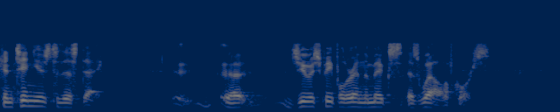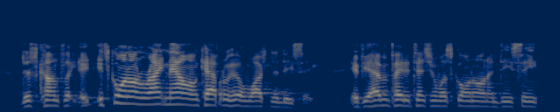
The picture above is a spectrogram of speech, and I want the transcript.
continues to this day. Uh, Jewish people are in the mix as well, of course. This conflict, it, it's going on right now on Capitol Hill in Washington, D.C. If you haven't paid attention to what's going on in D.C.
